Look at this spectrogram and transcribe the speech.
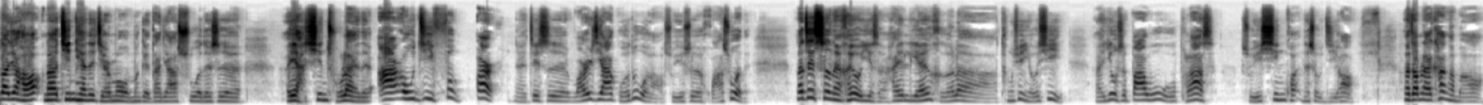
大家好。那今天的节目我们给大家说的是，哎呀，新出来的 ROG Phone 二，哎，这是玩家国度啊，属于是华硕的。那这次呢很有意思，还联合了腾讯游戏，啊，又是八五五 Plus，属于新款的手机啊。那咱们来看看吧啊。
